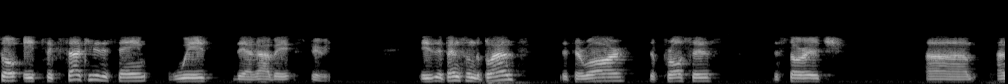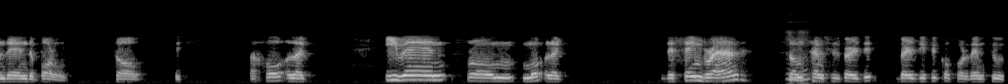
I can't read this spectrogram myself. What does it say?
So it's exactly the same with the agave spirit. It depends on the plant, the terroir, the process, the storage, um, and then the bottle. So it's a whole like even from mo- like the same brand. Sometimes it's very di- very difficult for them to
